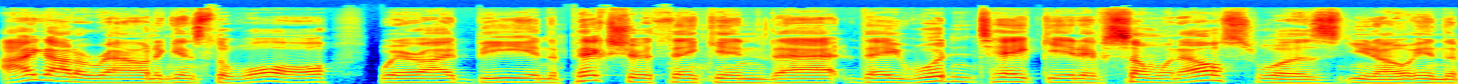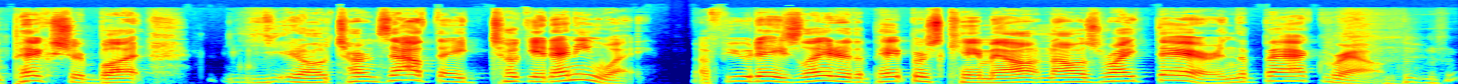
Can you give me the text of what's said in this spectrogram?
I got around against the wall where I'd be in the picture, thinking that they wouldn't take it if someone else was, you know, in the picture. But you know, turns out they took it anyway. A few days later, the papers came out, and I was right there in the background.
